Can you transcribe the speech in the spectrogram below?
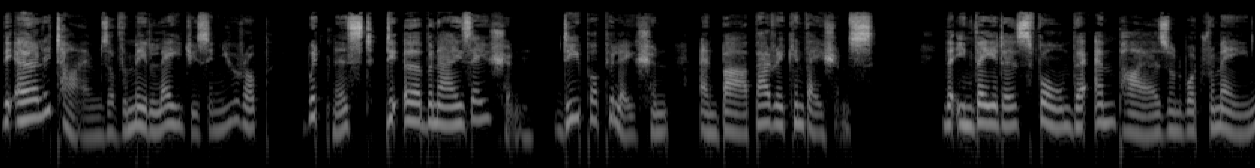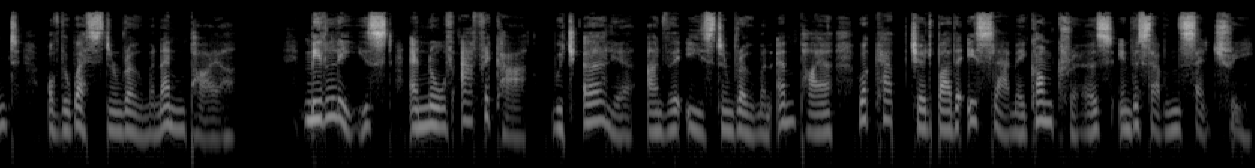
The early times of the Middle Ages in Europe witnessed deurbanization, depopulation, and barbaric invasions. The invaders formed their empires on what remained of the Western Roman Empire. Middle East and North Africa, which earlier under the Eastern Roman Empire were captured by the Islamic conquerors in the 7th century.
